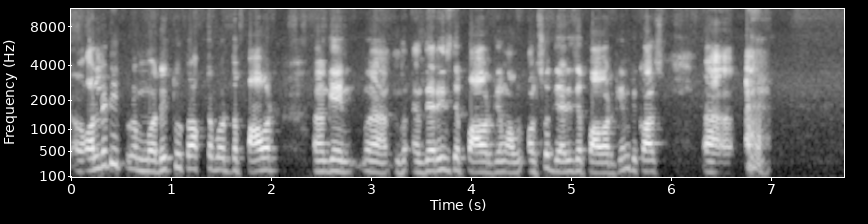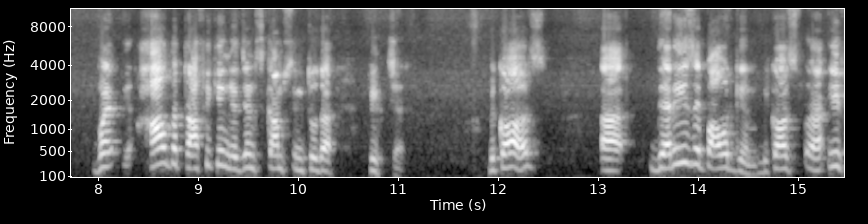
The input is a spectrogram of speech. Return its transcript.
already, Ritu talked about the power uh, game. Uh, there is the power game. Also, there is a power game because uh, but how the trafficking agents comes into the picture because uh, there is a power game because uh, if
